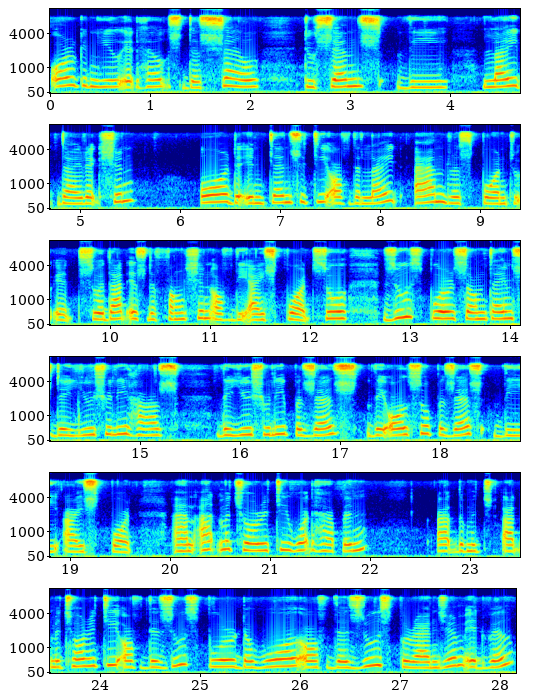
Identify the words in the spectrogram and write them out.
organelle it helps the cell to sense the light direction or the intensity of the light and respond to it. So that is the function of the eye spot so zoospores sometimes they usually has they usually possess they also possess the eye spot and at maturity what happened at the at maturity of the zoospore the wall of the zoosporangium it will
